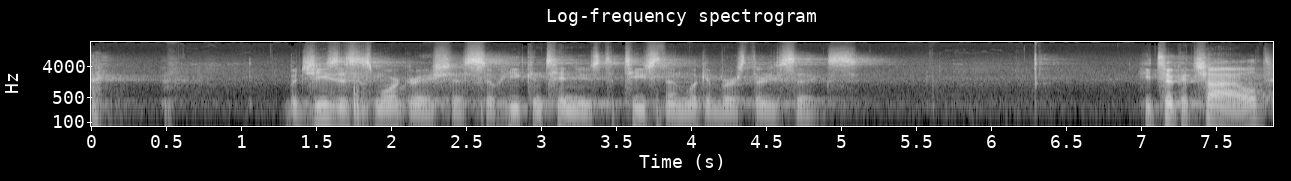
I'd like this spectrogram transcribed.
but Jesus is more gracious, so he continues to teach them. Look at verse 36. He took a child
